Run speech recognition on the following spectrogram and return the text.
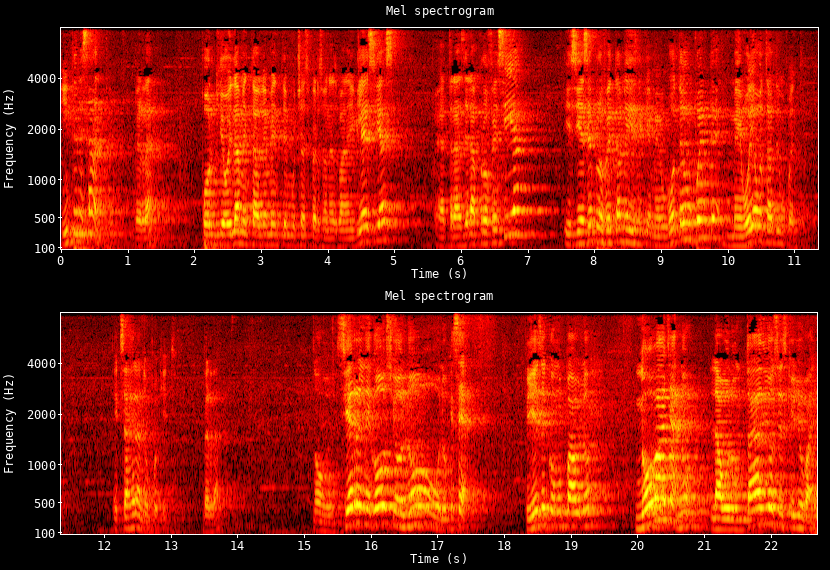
Interesante, ¿verdad? Porque hoy lamentablemente muchas personas van a iglesias atrás de la profecía y si ese profeta me dice que me bote de un puente, me voy a botar de un puente. Exagerando un poquito, ¿verdad? No, cierra el negocio o no, o lo que sea. Fíjense cómo Pablo, no vaya, no, la voluntad de Dios es que yo vaya,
